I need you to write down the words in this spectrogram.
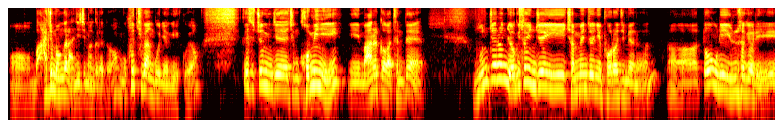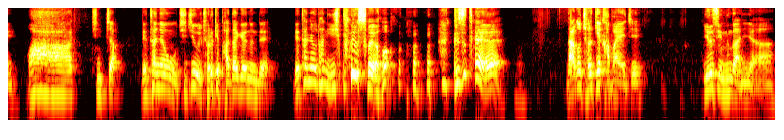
어, 뭐 아주 먼 건 아니지만 그래도 뭐 후티 반군이 여기 있고요. 그래서 좀 이제 지금 고민이 이 많을 것 같은데 문제는 여기서 이제 이 전면전이 벌어지면은 어, 또 우리 윤석열이 와 진짜 네타냐후 지지율 저렇게 바닥이었는데 네타냐후도 한 20%였어요. 비슷해. 나도 저렇게 가봐야지. 이럴 수 있는 거 아니냐.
